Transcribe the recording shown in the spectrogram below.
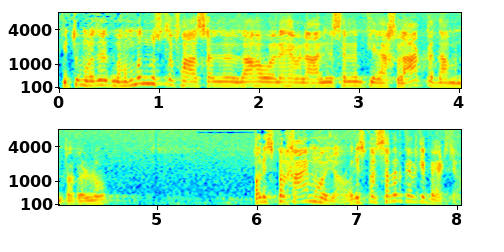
कि तुम हज़रत मोहम्मद मुस्तफ़ा सल्लल्लाहु के अखलाक का दामन पकड़ लो और इस पर कायम हो जाओ और इस पर सब्र करके बैठ जाओ।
